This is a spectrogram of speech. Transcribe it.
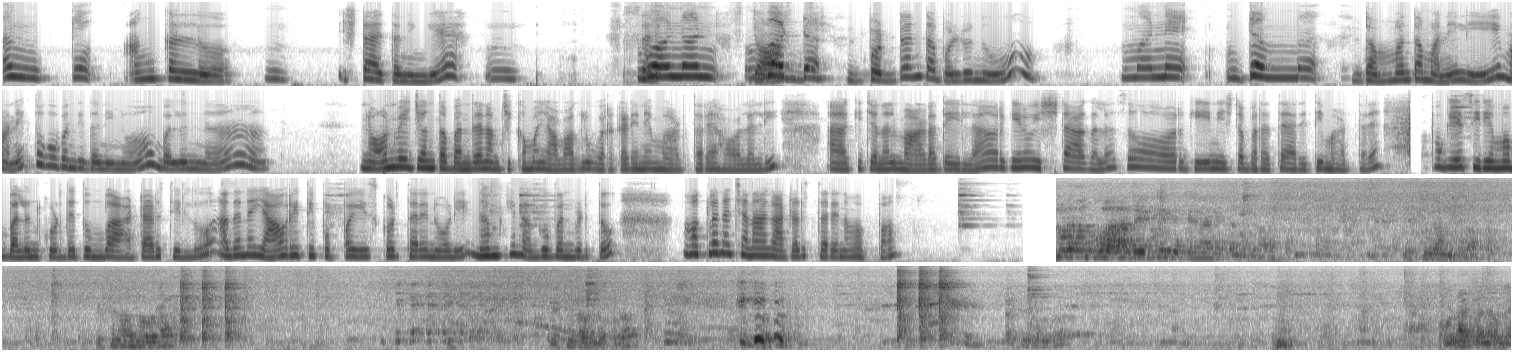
ಅಂಕಲ್. ಅಂಕಲ್ಲು. ಇಷ್ಟ ಆಯ್ತಾ ನಿಂಗೆ? ಬೊಡ್ಡಂತ ಬಳ್ಳುನು ಮನೆ ಡಮ್ಮ ಡಮ್ ಅಂತ ಮನೇಲಿ ಮನೆಗೆ ತಗೊಬಂದಿದ್ದ ನೀನು ಬಲೂನ್ನ? ನಾನ್ ವೆಜ್ ಅಂತ ಬಂದರೆ ನಮ್ಮ ಚಿಕ್ಕಮ್ಮ ಯಾವಾಗಲೂ ಹೊರಗಡೆನೇ ಮಾಡ್ತಾರೆ ಹಾಲಲ್ಲಿ. ಕಿಚನಲ್ಲಿ ಮಾಡೋದೇ ಇಲ್ಲ. ಅವ್ರಿಗೇನು ಇಷ್ಟ ಆಗಲ್ಲ. ಸೊ ಅವ್ರಿಗೇನು ಇಷ್ಟ ಬರುತ್ತೆ ಆ ರೀತಿ ಮಾಡ್ತಾರೆ. ಪಪ್ಪುಗೆ ಸಿರಿಯಮ್ಮ ಬಲೂನ್ ಕೊಡದೆ ತುಂಬ ಆಟ ಆಡ್ತಿದ್ಲು. ಅದನ್ನು ಯಾವ ರೀತಿ ಪಪ್ಪ ಈಸ್ಕೊಡ್ತಾರೆ ನೋಡಿ ನಮಗೆ ನಗು ಬಂದ್ಬಿಡ್ತು. ಮಕ್ಕಳನ್ನ ಚೆನ್ನಾಗಿ ಆಟ ಆಡಿಸ್ತಾರೆ ನಮ್ಮಪ್ಪ. ಅವನೇ ಅವನೇ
